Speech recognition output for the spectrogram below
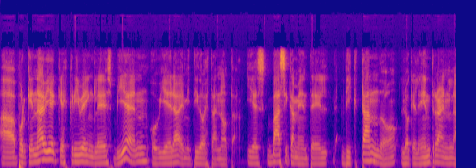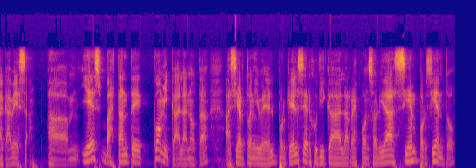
uh, porque nadie que escribe inglés bien hubiera emitido esta nota. Y es básicamente él dictando lo que le entra en la cabeza. Um, y es bastante cómica la nota a cierto nivel, porque él se adjudica la responsabilidad 100%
